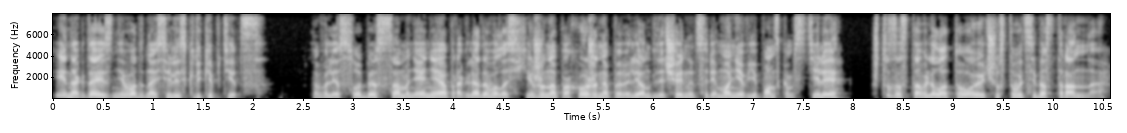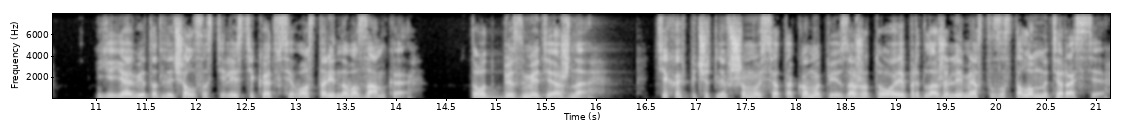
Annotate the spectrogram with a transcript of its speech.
и иногда из него доносились крики птиц. В лесу без сомнения проглядывалась хижина, похожая на павильон для чайной церемонии в японском стиле, что заставляло Тоою чувствовать себя странно. Её вид отличался стилистикой от всего старинного замка. Тут безмятежно. Тихо впечатлившемуся такому пейзажу Тоуи предложили место за столом на террасе.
